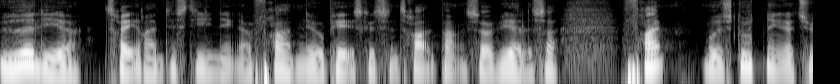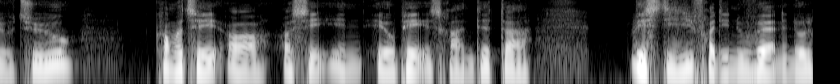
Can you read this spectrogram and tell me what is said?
yderligere tre rentestigninger fra den europæiske centralbank, så vi altså frem mod slutningen af 2020 kommer til at, at se en europæisk rente, der vil stige fra de nuværende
